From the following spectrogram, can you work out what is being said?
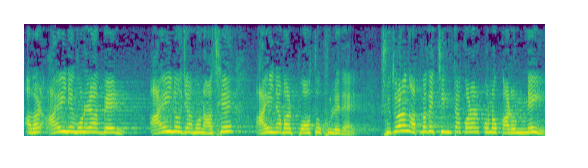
আবার আইনে মনে রাখবেন, আইনও যেমন আছে, আইন আবার পথও খুলে দেয়। সুতরাং আপনাদের চিন্তা করার কোনো কারণ নেই।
